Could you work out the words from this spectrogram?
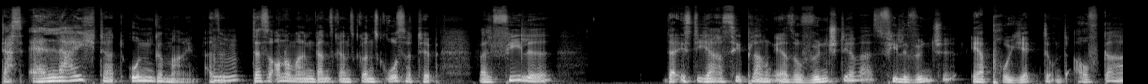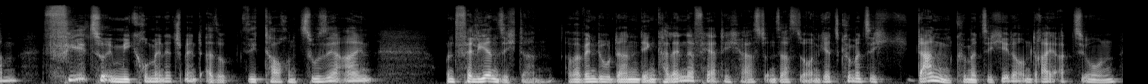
Das erleichtert ungemein. Also das ist auch nochmal ein ganz, ganz, ganz großer Tipp, weil viele da ist die Jahreszielplanung eher so, wünsch dir was, viele Wünsche, eher Projekte und Aufgaben, viel zu im Mikromanagement, also sie tauchen zu sehr ein und verlieren sich dann. Aber wenn du dann den Kalender fertig hast und sagst so, und jetzt kümmert sich, dann kümmert sich jeder um drei Aktionen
